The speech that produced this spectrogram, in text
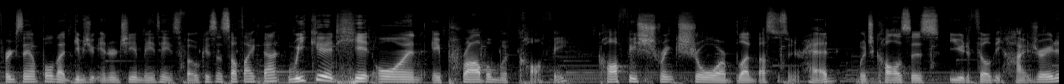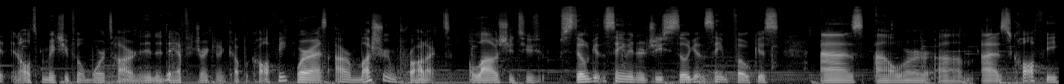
for example, that gives you energy and maintains focus and stuff like that. We could hit on a problem with coffee. Coffee shrinks your blood vessels in your head which causes you to feel dehydrated and ultimately makes you feel more tired in the day after drinking a cup of coffee. Whereas our mushroom product allows you to still get the same energy, still get the same focus as our um, as coffee,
